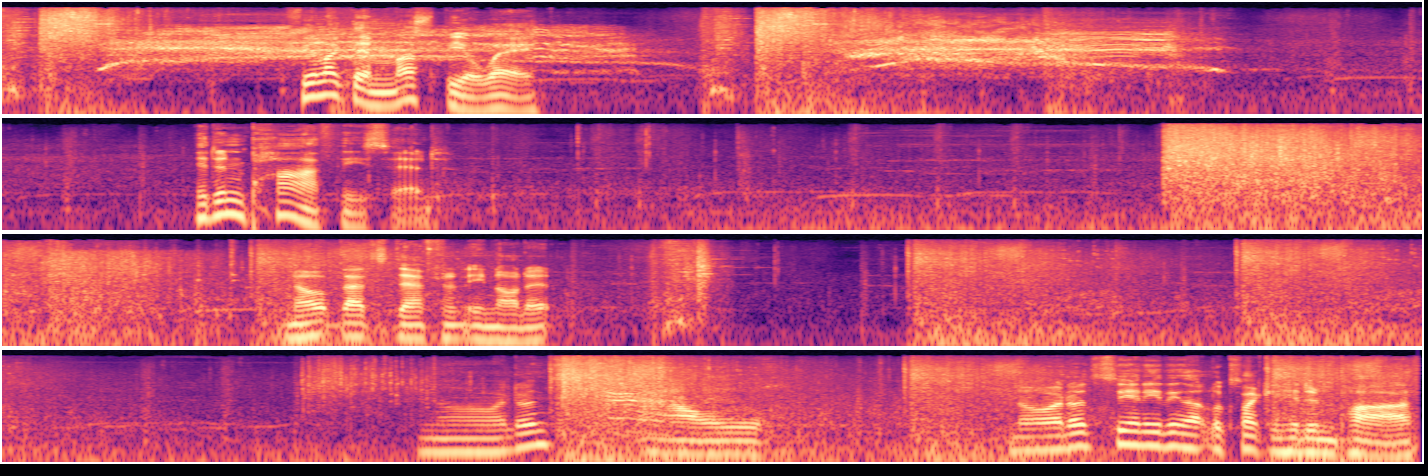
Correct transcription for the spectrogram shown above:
I feel like there must be a way. Hidden path, he said. Nope, that's definitely not it. Don't... Ow. No, I don't see anything that looks like a hidden path.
